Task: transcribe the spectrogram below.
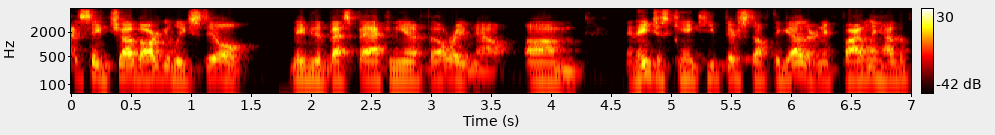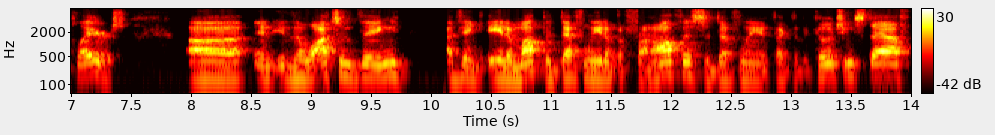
I, say Chubb arguably still maybe the best back in the NFL right now. Um, and they just can't keep their stuff together. And they finally have the players. Uh, and in the Watson thing, I think ate them up. It definitely ate up the front office. It definitely affected the coaching staff.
